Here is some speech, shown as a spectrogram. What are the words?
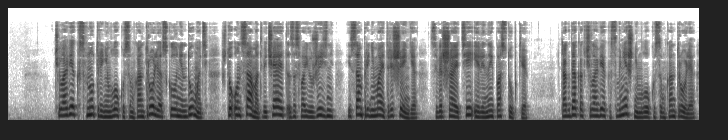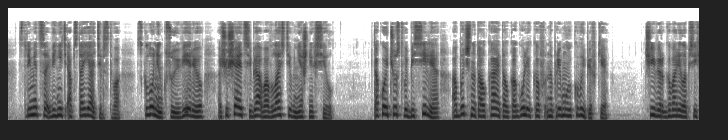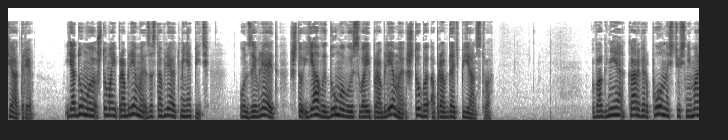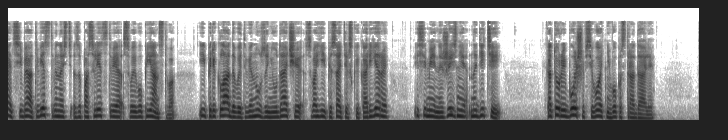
Человек с внутренним локусом контроля склонен думать, что он сам отвечает за свою жизнь и сам принимает решения, совершая те или иные поступки – тогда как человек с внешним локусом контроля стремится винить обстоятельства, склонен к суеверию, ощущает себя во власти внешних сил. Такое чувство бессилия обычно толкает алкоголиков напрямую к выпивке. Чивер говорил о психиатре. «Я думаю, что мои проблемы заставляют меня пить. Он заявляет, что я выдумываю свои проблемы, чтобы оправдать пьянство. В огне Карвер полностью снимает с себя ответственность за последствия своего пьянства и перекладывает вину за неудачи своей писательской карьеры и семейной жизни на детей, которые больше всего от него пострадали.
